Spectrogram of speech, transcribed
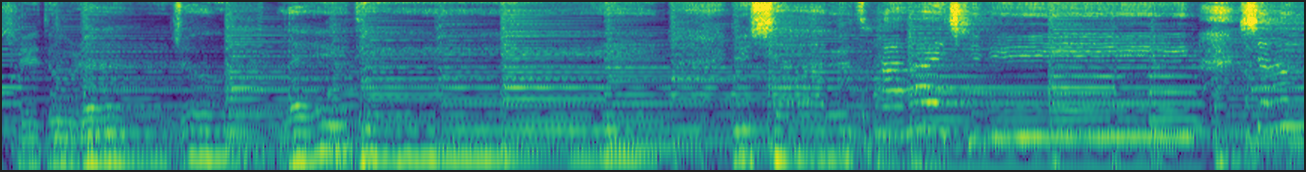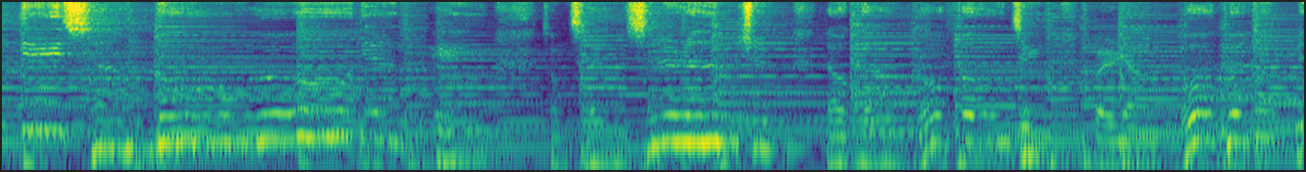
试图忍住泪滴。雨下得太急，像一场公路电影，从城市人群到港口风景，快让我昏迷，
